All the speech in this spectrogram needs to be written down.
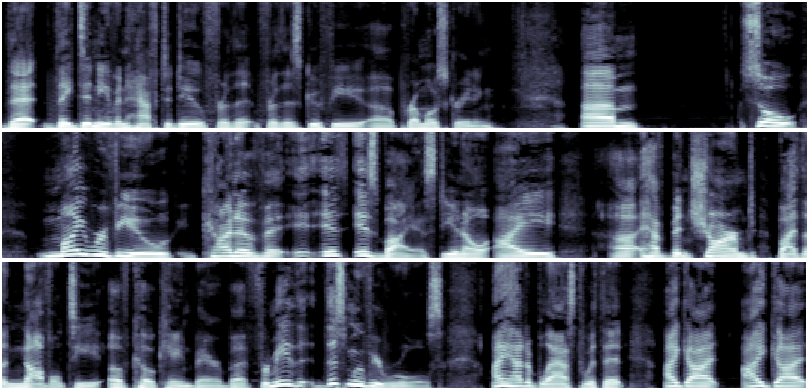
that they didn't even have to do for the for this goofy uh promo screening. Um so my review kind of is is biased you know? I uh, have been charmed by the novelty of Cocaine Bear, but for me, th- this movie rules. I had a blast with it. I got, I got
